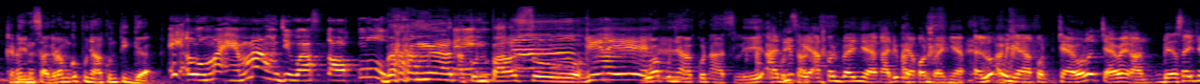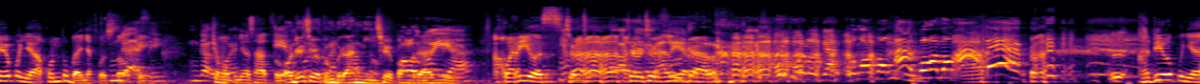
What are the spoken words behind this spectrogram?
di Instagram gue punya akun tiga. eh, lu mah emang jiwa stok lu. Banget akun Bengkel. palsu. Gini. Gue punya akun asli, akun Adi punya satu. akun banyak. Adi Adi punya akun banyak. Eh, lu punya akun cewek lu cewek kan? Biasanya cewek punya akun tuh banyak buat Enggak stalking. sih, enggak Cuma gue. punya satu. Iya, Oh, dia gue cewek pemberani. satu. Cewek Kalau gue pemberani. ya. Aquarius. Cewek-cewek vulgar. Vulgar. Lu ngomong A, gue ngomong A, Beb. Eh, Adi lu punya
